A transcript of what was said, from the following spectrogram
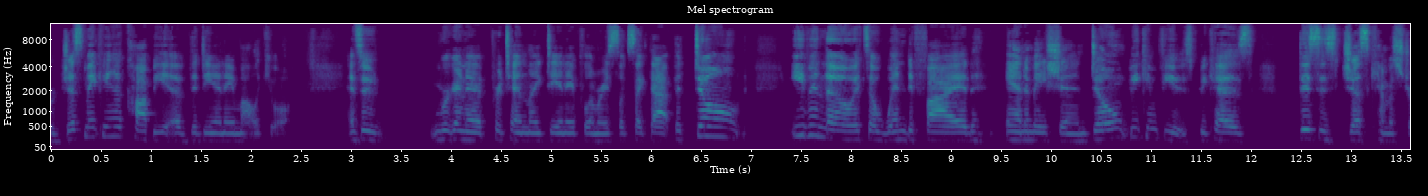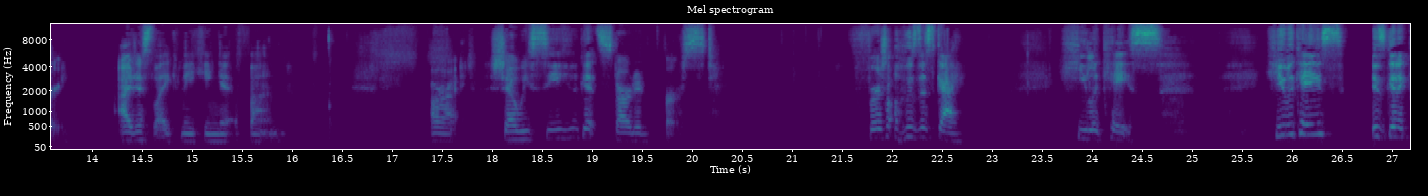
We're just making a copy of the DNA molecule. And so we're going to pretend like DNA polymerase looks like that, but don't, even though it's a Wendified animation, don't be confused because this is just chemistry. I just like making it fun. All right. Shall we see who gets started first? First, who's this guy? Helicase. Helicase is going to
